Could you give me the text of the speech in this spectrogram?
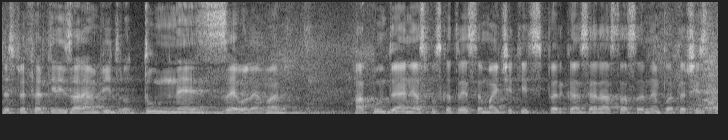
despre fertilizarea în vitro. Dumnezeule mare! Acum de ani a spus că trebuie să mai citiți. Sper că în seara asta să ne împărtășiți pe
